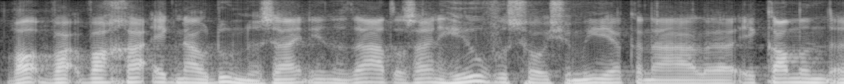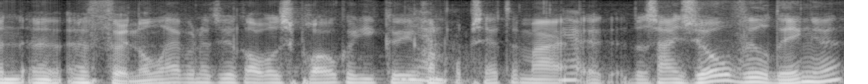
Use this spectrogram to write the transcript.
Wat, wat, wat, ga ik nou doen? Er zijn inderdaad, er zijn heel veel social media kanalen. Ik kan een, een, een funnel, hebben we natuurlijk al besproken, die kun je gaan opzetten. Maar er zijn zoveel dingen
